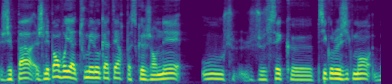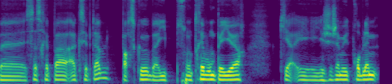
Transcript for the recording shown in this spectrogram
J'ai pas, je l'ai pas envoyé à tous mes locataires parce que j'en ai où je, sais que psychologiquement, ben, ça serait pas acceptable parce que ben, ils sont très bons payeurs et j'ai jamais eu de problème,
